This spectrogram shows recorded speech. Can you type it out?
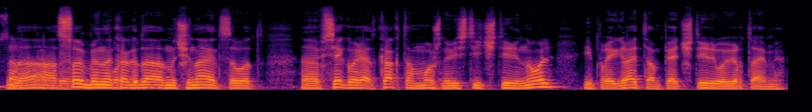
Сам, да, особенно когда да. начинается вот э, все говорят, как там можно вести 4-0 и проиграть там 5-4 в овертайме.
